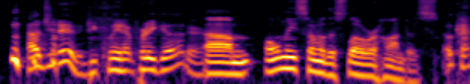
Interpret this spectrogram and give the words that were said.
How'd you do? Did you clean it pretty good? Or Um, only some of the slower Hondas. okay.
